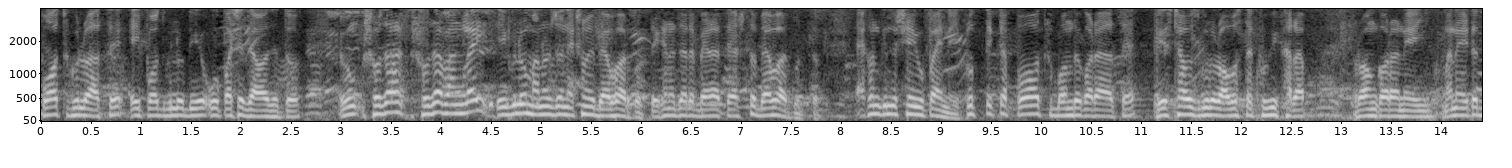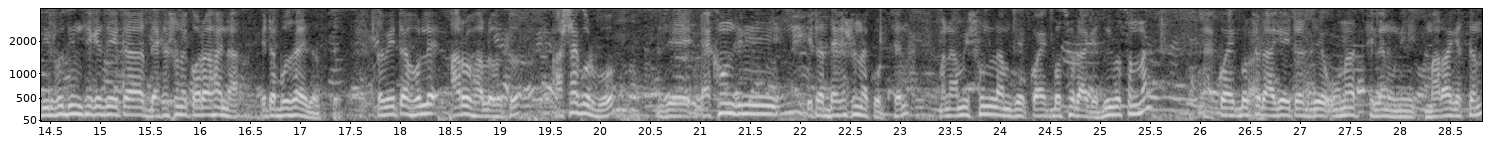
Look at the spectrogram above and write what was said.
পথগুলো আছে, এই পথগুলো দিয়ে ও পাশে যাওয়া যেত। এবং সোজা সোজা বাংলায় এগুলো মানুষজন একসময় ব্যবহার করতো। এখানে যারা বেড়াতে আসতো, ব্যবহার করতো। এখন কিন্তু সেই উপায় নেই। প্রত্যেকটা পথ বন্ধ করা আছে। গেস্ট হাউসগুলোর অবস্থা খুবই খারাপ। রং করা নেই। মানে এটা দীর্ঘদিন থেকে যে এটা দেখাশোনা করা হয় না, এটা বোঝাই যাচ্ছে। তবে এটা হলে আরও ভালো হতো। আশা করব যে এখন যিনি এটা দেখাশোনা করছেন মানে আমি শুনলাম যে কয়েক বছর আগে, দুই বছর না? হ্যাঁ কয়েক বছর আগে এটার যে ওনার ছিলেন, উনি মারা গেছেন।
